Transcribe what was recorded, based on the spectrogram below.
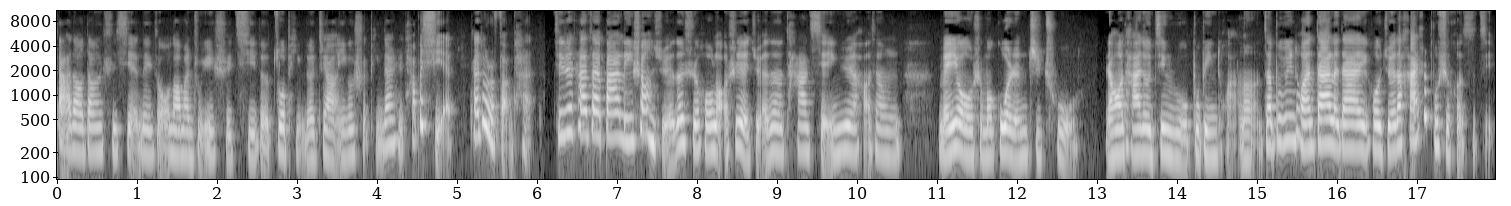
达到当时写那种浪漫主义时期的作品的这样一个水平，但是他不写，他就是反叛。其实他在巴黎上学的时候，老师也觉得他写音乐好像没有什么过人之处，然后他就进入步兵团了。在步兵团待了待以后，觉得还是不适合自己，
